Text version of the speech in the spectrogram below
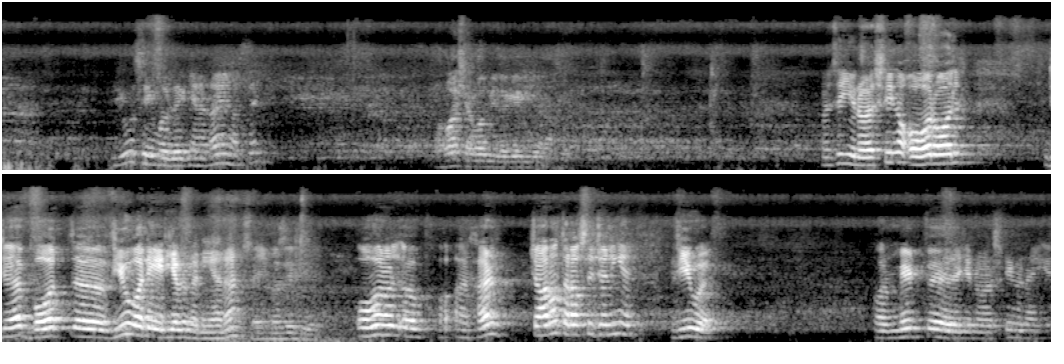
view सही मज़े के है ना यहाँ से? हवा शवा भी लगेगी वैसे यूनिवर्सिटी ना ओवरऑल जो है बहुत व्यू वाले एरिया में बनी है ना? सही मज़े की ओवरऑल हर चारों तरफ़ से जो नहीं है व्यू है। और मिड पे यूनिवर्सिटी बनाई है।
